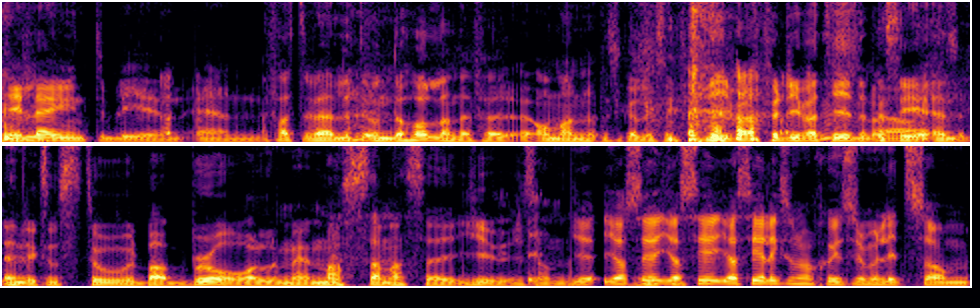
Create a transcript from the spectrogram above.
Det lär ju inte bli en, en Fast det är väldigt underhållande för om man ska liksom fördriva, fördriva tiden och Ja, se en, en liksom stor bara brawl med massa massa djur som Jag, jag, ser, jag, ser, jag ser liksom skyddsrummen lite som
